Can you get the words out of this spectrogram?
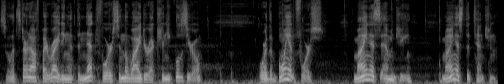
So let's start off by writing that the net force in the y direction equals zero, or the buoyant force minus mg minus the tension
